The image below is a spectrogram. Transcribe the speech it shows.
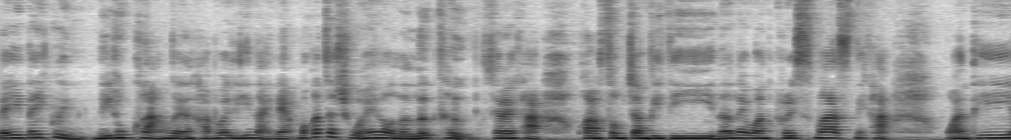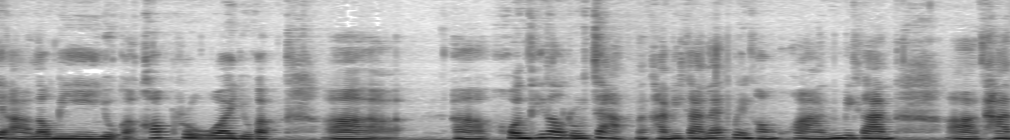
ได้ได้กลิ่นนี้ทุกครั้งเลยนะคะไม่ว่าที่ไหนเนี่ยมันก็จะช่วยให้เราระลึกถึงใช่ไหมคะความทรงจำดีๆนะในวันคริสต์มาสนี่ค่ะวันที่เรามีอยู่กับครอบครัวอยู่กับ คนที่เรารู้จักนะคะ มีการแลกเปลี่ยนของขวัญ มีการทาน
